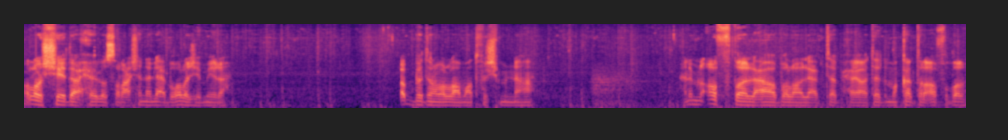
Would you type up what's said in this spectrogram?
والله الشيء ذا حلو صراحة عشان اللعبة والله جميلة. ابدا والله ما طفش منها. يعني من أفضل الالعاب والله لعبتها بحياتي اذا ما كانت الأفضل.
